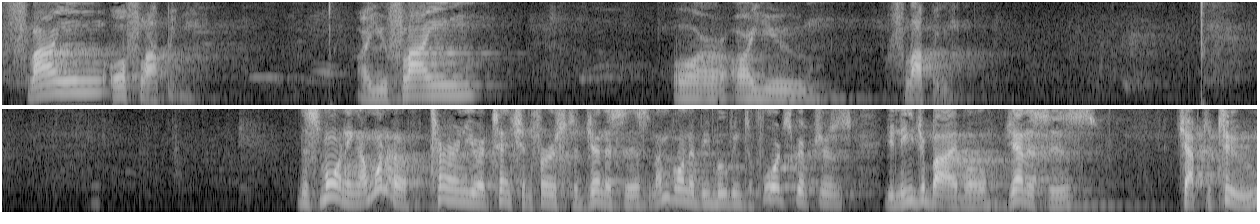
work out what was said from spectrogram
Flying or flopping? Are you flying or are you flopping? This morning, I want to turn your attention first to Genesis, and I'm going to be moving to four scriptures. You need your Bible. Genesis chapter 2.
